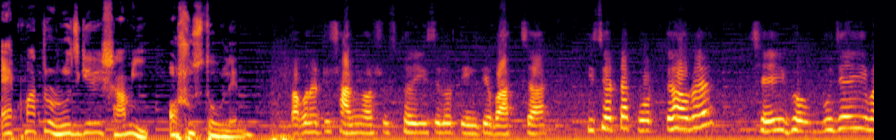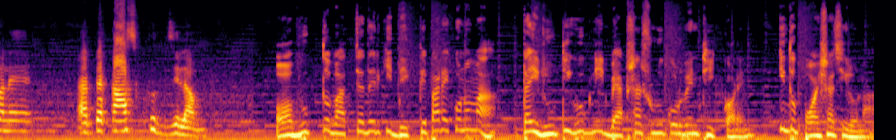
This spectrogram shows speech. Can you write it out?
একমাত্র রোজগেরের স্বামী অসুস্থ হলেন। তখন একটু স্বামী অসুস্থ হয়ে গেছিল তিনটে বাচ্চা। কিছু একটা করতে হবে সেই বুঝেই মানে একটা কাজ খুঁজছিলাম। অভুক্ত বাচ্চাদের কি দেখতে পারে কোনো মা? তাই রুটি ঘুগনির ব্যবসা শুরু করবেন ঠিক করেন। কিন্তু পয়সা ছিল না।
